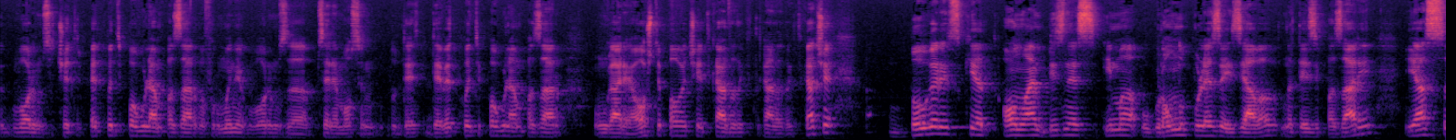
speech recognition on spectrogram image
говорим за 4-5 пъти по-голям пазар, в Румъния говорим за 7-8 до 9 пъти по-голям пазар, Унгария още повече и така нататък. Така, нататък. така че българският онлайн бизнес има огромно поле за изява на тези пазари и аз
